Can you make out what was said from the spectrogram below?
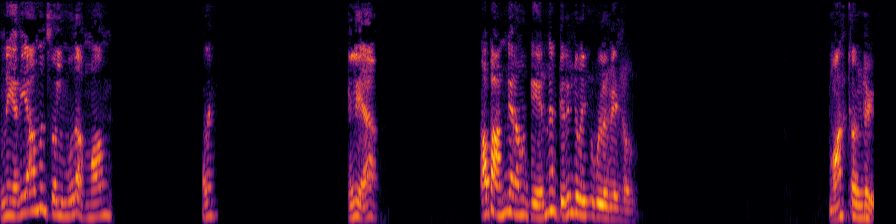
உன்னை அறியாமல் சொல்லும் போது அம்மா இல்லையா? அப்ப அங்க நமக்கு என்ன தெரிந்து வைத்துக் கொள்ள வேண்டும்? மாற்றங்கள்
